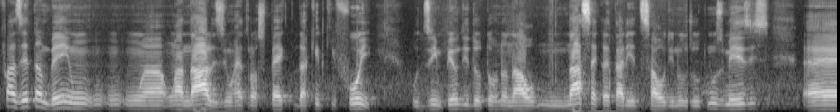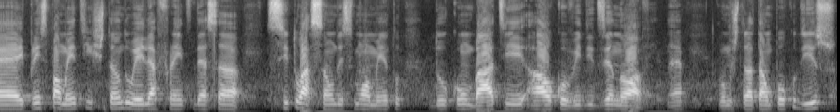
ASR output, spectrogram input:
fazer também um, um, uma, uma análise, um retrospecto daquilo que foi o desempenho de Dr. Nanal na Secretaria de Saúde nos últimos meses, é, e principalmente estando ele à frente dessa situação, desse momento do combate ao Covid-19. Né? Vamos tratar um pouco disso,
